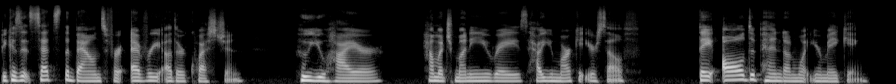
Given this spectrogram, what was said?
because it sets the bounds for every other question who you hire, how much money you raise, how you market yourself. They all depend on what you're making.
